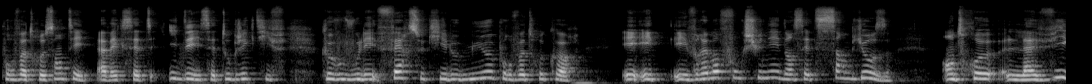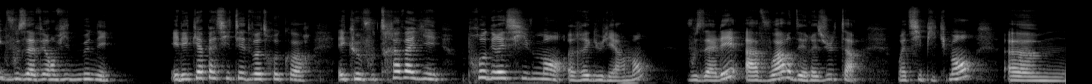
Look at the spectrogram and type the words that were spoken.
pour votre santé, avec cette idée, cet objectif, que vous voulez faire ce qui est le mieux pour votre corps, et, et vraiment fonctionner dans cette symbiose entre la vie que vous avez envie de mener et les capacités de votre corps, et que vous travaillez progressivement, régulièrement, vous allez avoir des résultats. Moi, typiquement, euh,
